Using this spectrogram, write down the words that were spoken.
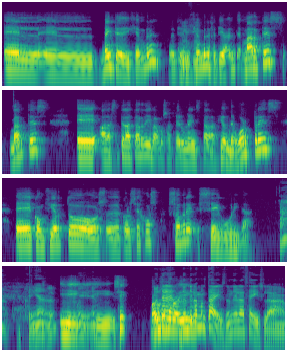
el, 20 de diciembre, 20 de diciembre, efectivamente, martes, martes, eh, a las 7 de la tarde y vamos a hacer una instalación de WordPress eh, con ciertos consejos sobre seguridad. Ah, genial. Y, sí, ¿Dónde, la montáis? ¿Dónde la hacéis la,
